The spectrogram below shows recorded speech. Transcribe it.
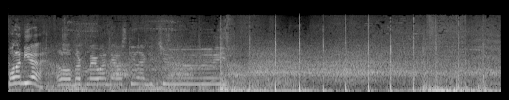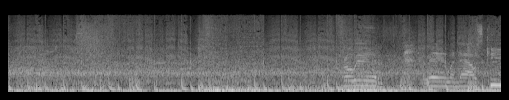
Polandia. Robert Lewandowski lagi cuy. Robert Lewandowski.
